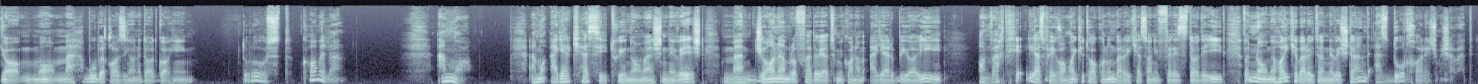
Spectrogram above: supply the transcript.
یا ما محبوب قاضیان دادگاهیم؟ درست کاملا. اما اما اگر کسی توی نامش نوشت من جانم رو فدایت می‌کنم اگر بیایی آن وقت خیلی از پیغام هایی که تاکنون برای کسانی فرستاده اید و نامه هایی که برایتان نوشتند از دور خارج می شود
